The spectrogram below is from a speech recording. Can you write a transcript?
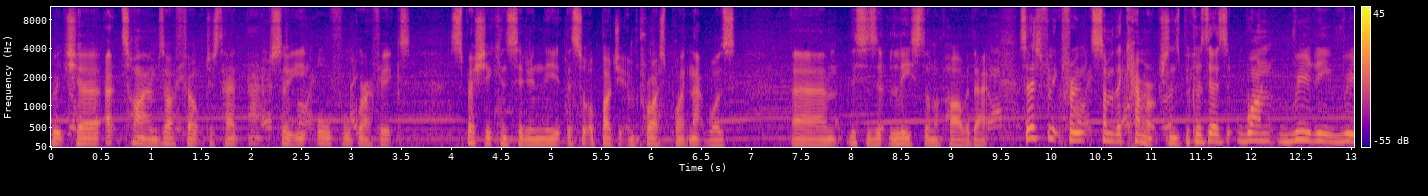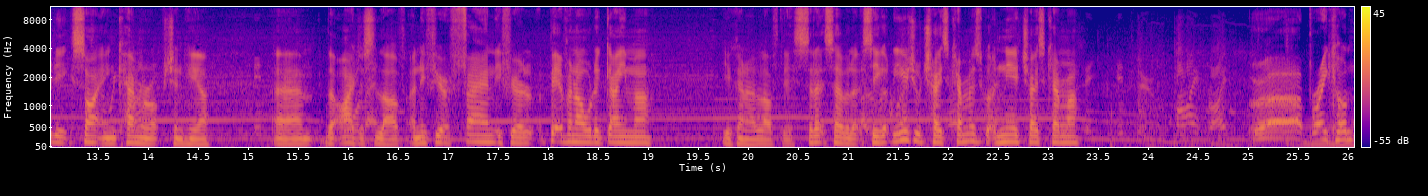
which uh, at times I felt just had absolutely awful graphics, especially considering the the sort of budget and price point that was. Um, this is at least on a par with that. So let's flick through some of the camera options because there's one really really exciting camera option here um, that I just love. And if you're a fan, if you're a bit of an older gamer you're going to love this. So let's have a look. So you've got the usual chase cameras. We've got a near chase camera. Uh, brake on.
